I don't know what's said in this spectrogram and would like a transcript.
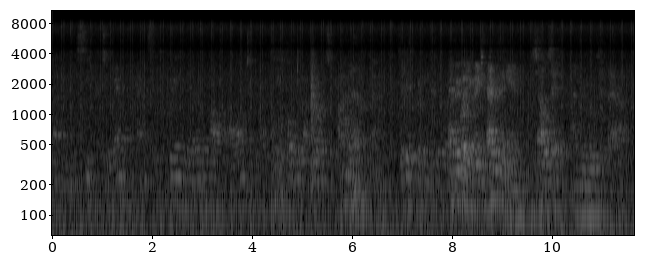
um, seek to rent the premises bring their own power onto the premises, or will that be on supply? No. Um, so it is bringing their own. Everybody brings everything in, sells it, and removes it thereafter.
